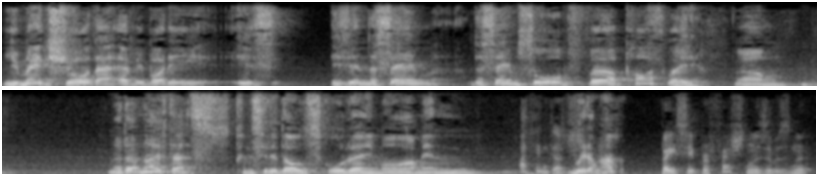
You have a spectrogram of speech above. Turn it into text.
you make sure that everybody is is in the same the same sort of uh, pathway. Um, I don't know if that's considered old school anymore. I mean, I think that's we don't have basic professionalism, isn't it?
